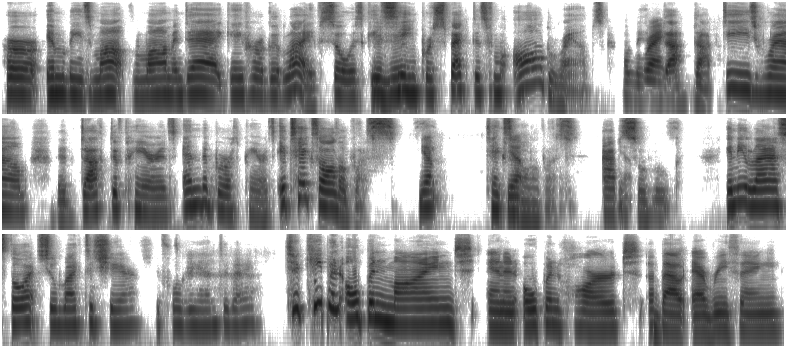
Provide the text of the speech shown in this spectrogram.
her Emily's mom, mom and dad gave her a good life. So it's get, hmm seeing perspectives from all the realms, from the Right. adop- adoptees realm, the adoptive parents, and the birth parents. It takes all of us. Yep. Takes Yep. all of us. Yep. Any last thoughts you'd like to share before we end today? To keep an open mind and an open heart about everything,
